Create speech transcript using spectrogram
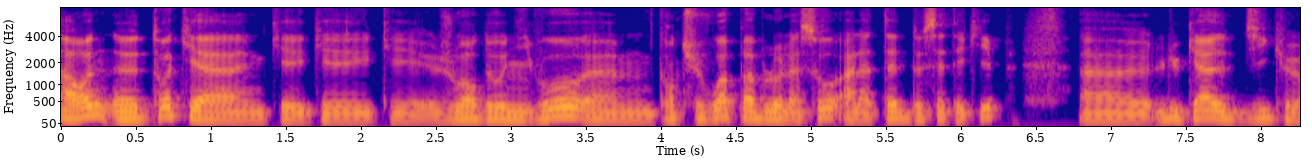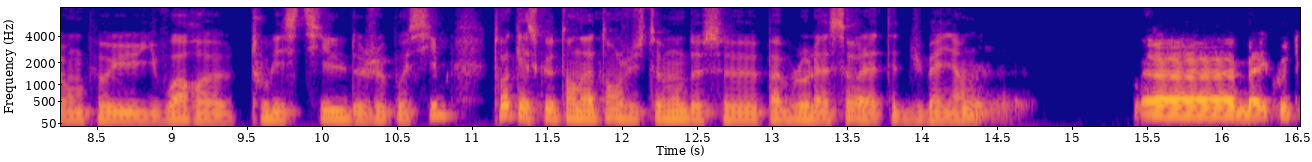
Aaron, euh, toi qui, es joueur de haut niveau, euh, quand tu vois Pablo Lasso à la tête de cette équipe, euh, Lucas dit qu'on peut y voir tous les styles de jeu possibles. Toi, qu'est-ce que tu en attends justement de ce Pablo Lasso à la tête du Bayern? Bah écoute,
